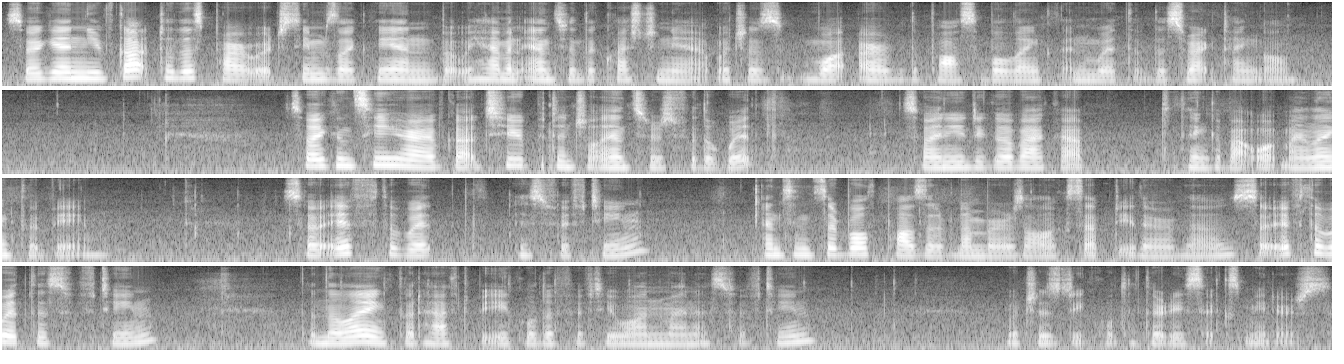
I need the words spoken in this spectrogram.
So again, you've got to this part which seems like the end, but we haven't answered the question yet, which is what are the possible length and width of this rectangle. So I can see here I've got two potential answers for the width, so I need to go back up to think about what my length would be. So if the width is 15, and since they're both positive numbers, I'll accept either of those. So if the width is 15, then the length would have to be equal to 51 minus 15, which is equal to 36 meters.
